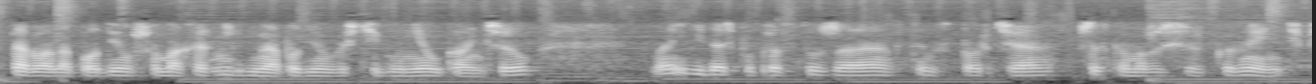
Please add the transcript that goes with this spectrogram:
stawał na podium, Schumacher nigdy na podium wyścigu nie ukończył. No i widać po prostu, że w tym sporcie wszystko może się szybko zmienić.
